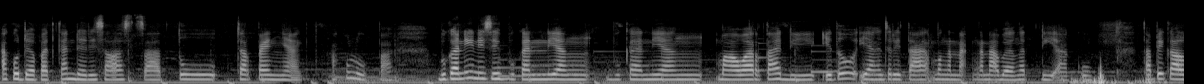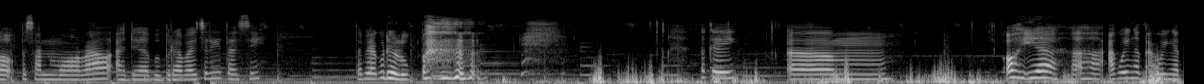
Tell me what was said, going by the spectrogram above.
aku dapatkan dari salah satu cerpennya. Aku lupa. Bukan ini sih bukan yang bukan yang mawar tadi. Itu yang cerita mengena ngena banget di aku. Tapi kalau pesan moral ada beberapa cerita sih tapi aku udah lupa. Oke okay. um, oh iya aku ingat aku ingat.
